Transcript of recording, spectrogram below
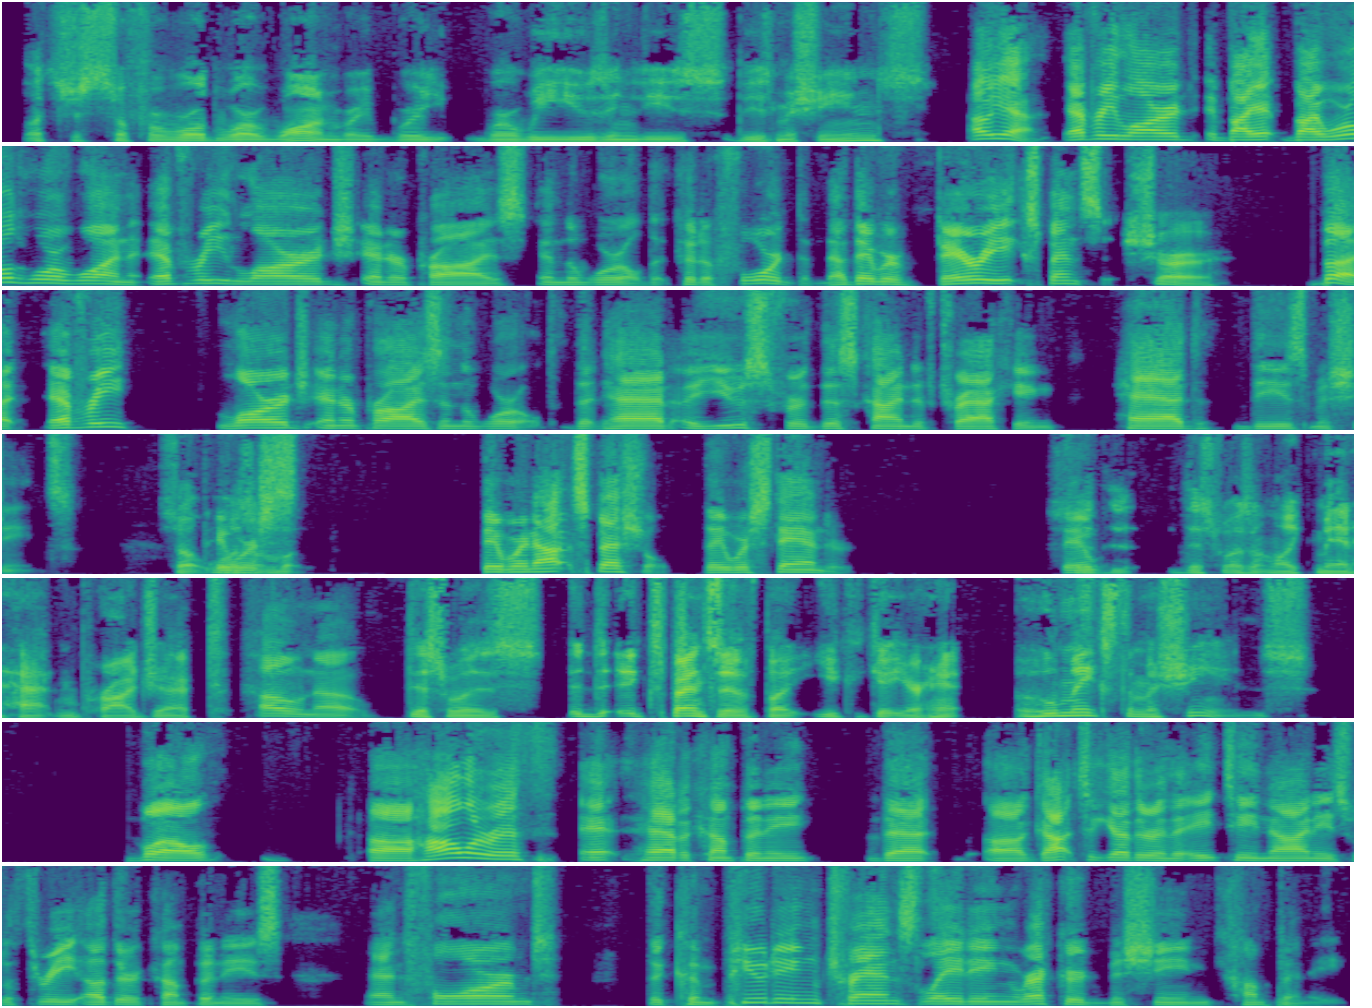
let's just so for World War One, were were were we using these these machines? Oh yeah, every large by by World War One, every large enterprise in the world that could afford them. Now they were very expensive, sure, but every large enterprise in the world that had a use for this kind of tracking had these machines. So they were they were not special; they were standard. So th- this wasn't like Manhattan Project. Oh no, this was expensive, but you could get your hand. Who makes the machines? well, uh, Hollerith had a company that uh, got together in the 1890s with three other companies and formed the Computing Translating Record Machine Company.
